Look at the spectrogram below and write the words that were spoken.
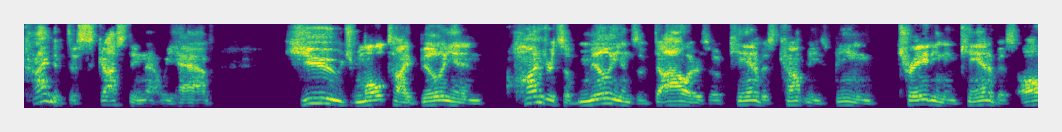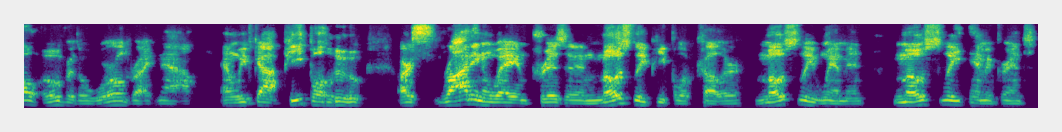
kind of disgusting that we have huge multi-billion hundreds of millions of dollars of cannabis companies being trading in cannabis all over the world right now. And we've got people who are rotting away in prison mostly people of color mostly women mostly immigrants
